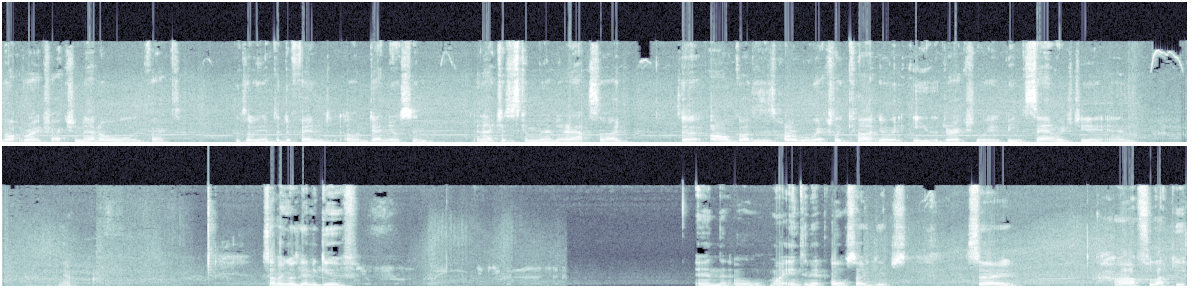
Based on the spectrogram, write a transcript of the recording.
not great traction at all, in fact, looks like we have to defend on Danielson, and HS is coming around our outside, so, oh god, this is horrible, we actually can't go in either direction, we're being sandwiched here, and, yep. Something was going to give, and, oh, my internet also gives. So, half lucky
